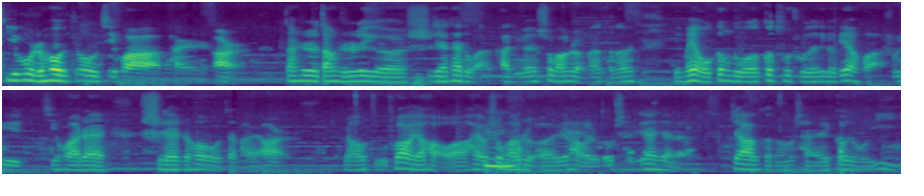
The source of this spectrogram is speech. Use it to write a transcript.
第一部之后，就计划拍二，但是当时这个时间太短，感觉受访者们可能也没有更多更突出的这个变化，所以计划在十年之后再拍二。然后主创也好啊，还有受访者也好，也都沉淀下来，这样可能才更有意义。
